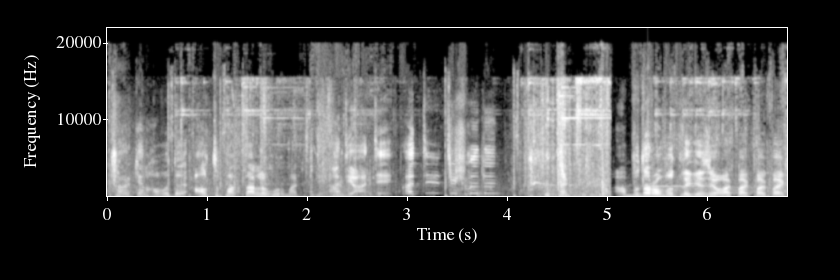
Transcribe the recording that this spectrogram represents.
uçarken havada altı patlarla vurmak. Hadi hadi hadi, hadi düşmeden. Abi bu da robotla geziyor bak bak bak bak.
